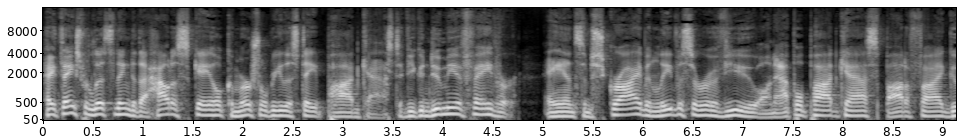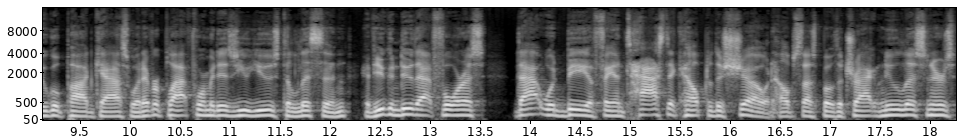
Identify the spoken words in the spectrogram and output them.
Hey, thanks for listening to the How to Scale Commercial Real Estate podcast. If you can do me a favor, and subscribe and leave us a review on Apple Podcasts, Spotify, Google Podcasts, whatever platform it is you use to listen. If you can do that for us, that would be a fantastic help to the show. It helps us both attract new listeners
